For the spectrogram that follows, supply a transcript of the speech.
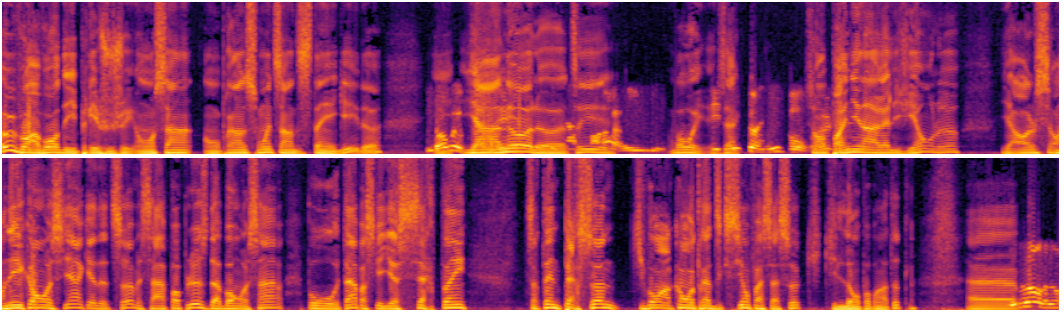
eux vont avoir des préjugés. On sent, on prend le soin de s'en distinguer. Là. Il il y en a, là, tu sais. Oui, oui, exact. Ils sont pognés dans la religion, là. On est conscient qu'il y a de ça, mais ça n'a pas plus de bon sens pour autant parce qu'il y a certains, certaines personnes qui vont en contradiction face à ça, qui ne l'ont pas pendant tout. Euh, Non, non,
